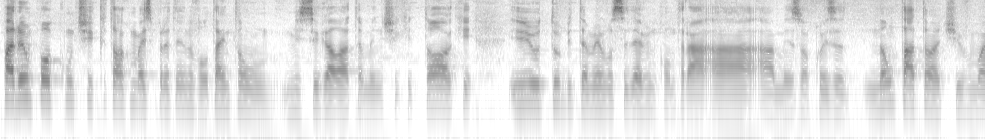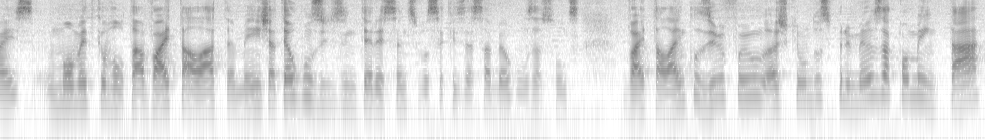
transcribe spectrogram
Parei um pouco com o TikTok, mas pretendo voltar, então me siga lá também no TikTok. E YouTube também você deve encontrar a, a mesma coisa. Não tá tão ativo, mas no momento que eu voltar vai estar tá lá também. Já tem alguns vídeos interessantes, se você quiser saber alguns assuntos, vai estar tá lá. Inclusive, fui, um, acho que um dos primeiros a comentar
